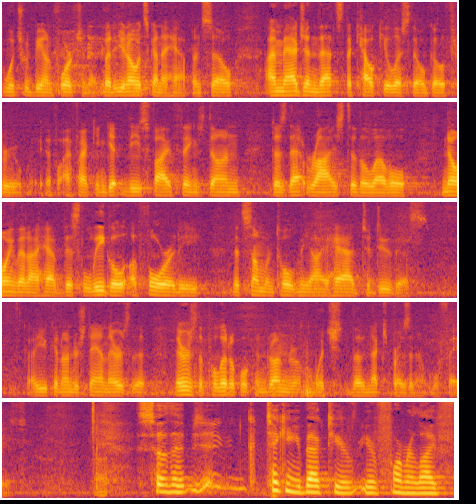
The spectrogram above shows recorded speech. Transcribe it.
which would be unfortunate. But you know it's going to happen. So I imagine that's the calculus they'll go through. If, if I can get these five things done, does that rise to the level, knowing that I have this legal authority that someone told me I had to do this? Uh, you can understand there's the, there's the political conundrum which the next president will face. Uh, so, the, taking you back to your, your former life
